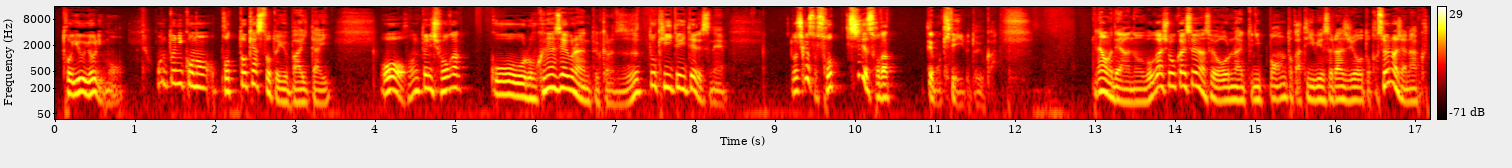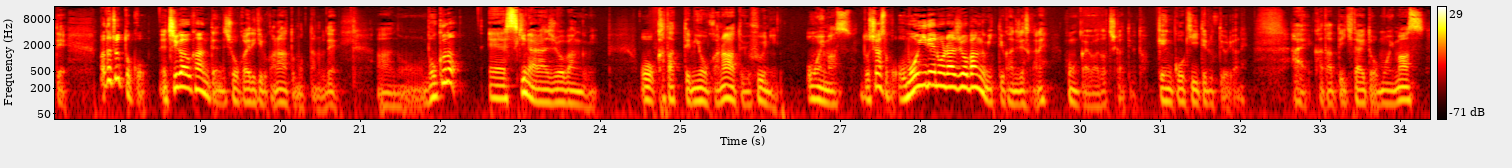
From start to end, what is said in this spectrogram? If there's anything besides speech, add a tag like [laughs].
というよりも、本当にこの、ポッドキャストという媒体を、本当に小学校6年生ぐらいの時からずっと聞いていてですね、どっちかというとそっちで育っても来ているというか。なので、あの、僕が紹介するのはそういうオールナイトニッポンとか TBS ラジオとかそういうのじゃなくて、またちょっとこう、違う観点で紹介できるかなと思ったので、あの、僕の、えー、好きなラジオ番組を語ってみようかなというふうに思います。どちらかというと思い出のラジオ番組っていう感じですかね。今回はどっちかっていうと。原稿を聞いてるっていうよりはね。はい、語っていきたいと思います。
